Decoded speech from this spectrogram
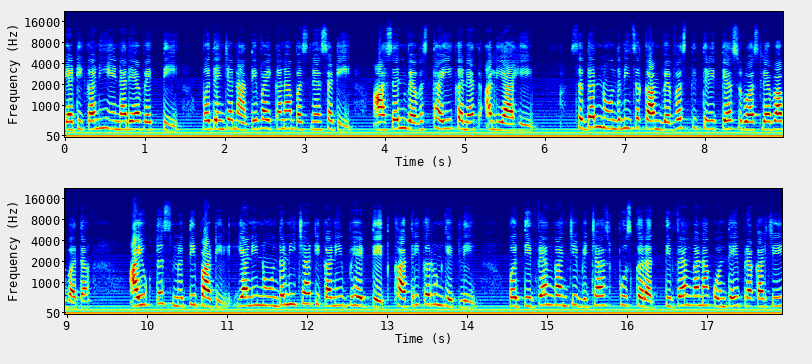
या ठिकाणी येणाऱ्या व्यक्ती व त्यांच्या नातेवाईकांना बसण्यासाठी आसन व्यवस्थाही करण्यात आली आहे. सदर नोंदणीचं काम व्यवस्थितरित्या सुरू असल्याबाबत आयुक्त स्मृती पाटील यांनी नोंदणीच्या ठिकाणी भेट देत खात्री करून घेतली. व दिव्यांगांची विचारपूस करत दिव्यांगांना कोणत्याही प्रकारची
